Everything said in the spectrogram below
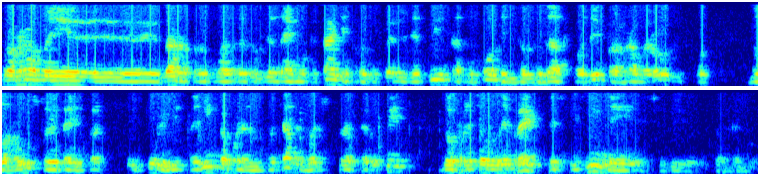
програми е, зараз розглядаємо питання про затвердження змін та доповнень до додатку 1 програми розвитку благоустрою та інфраструктури міста Нікополя на 20-24 роки. Доопрацьований проект, це всі зміни і сюди затребує.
